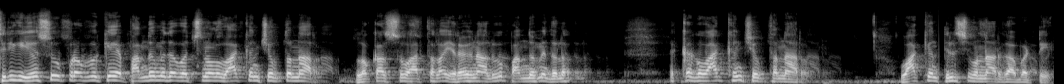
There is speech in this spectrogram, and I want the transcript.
తిరిగి యేసు ప్రభుకే పంతొమ్మిదో వచ్చిన వాక్యం చెబుతున్నారు. లోకాసు వార్తలో ఇరవై నాలుగు పంతొమ్మిదిలో చక్కగా వాక్యం చెబుతున్నారు. వాక్యం తెలిసి ఉన్నారు కాబట్టి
